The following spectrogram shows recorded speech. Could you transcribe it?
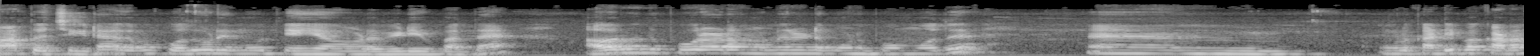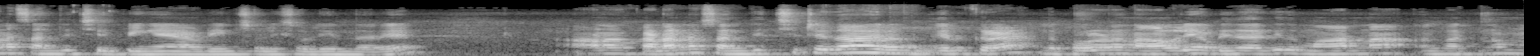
பார்த்து வச்சுக்கிட்டேன் அதுக்கப்புறம் பொதுவுடைய மூர்த்தி ஐயாவோட வீடியோ பார்த்தேன். அவர் வந்து போராடம் ஒன்று ரெண்டு மூணு போகும்போது உங்களுக்கு கண்டிப்பாக கடனை சந்திச்சிருப்பீங்க அப்படின்னு சொல்லி சொல்லியிருந்தாரு. ஆனால் கடனை சந்திச்சுட்டு தான் இருக்கிறேன். இந்த கொரோனா நாள்லேயும் அப்படி தான் இருக்குது இது மாறினா லக்னம்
